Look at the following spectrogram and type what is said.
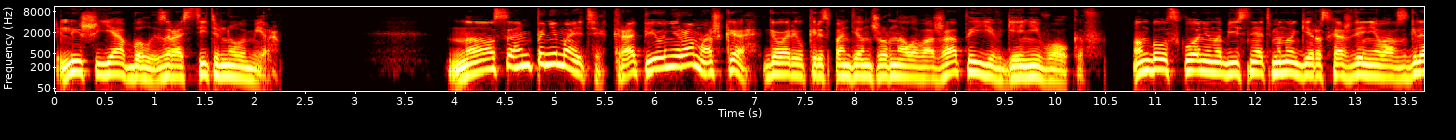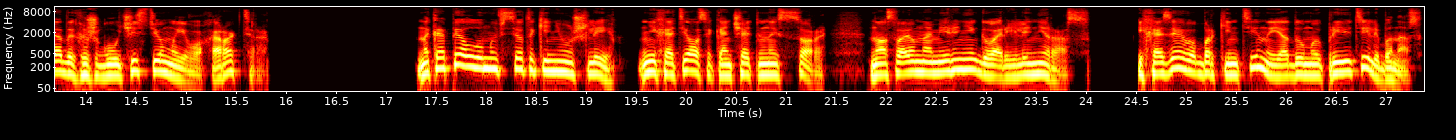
Лишь я был из растительного мира. «Но, сами понимаете, крапива не ромашка», — говорил корреспондент журнала «Вожатый» Евгений Волков. Он был склонен объяснять многие расхождения во взглядах жгучестью моего характера. На капеллу мы все-таки не ушли, не хотелось окончательной ссоры, но о своем намерении говорили не раз. И хозяева Баркентины, я думаю, приютили бы нас.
